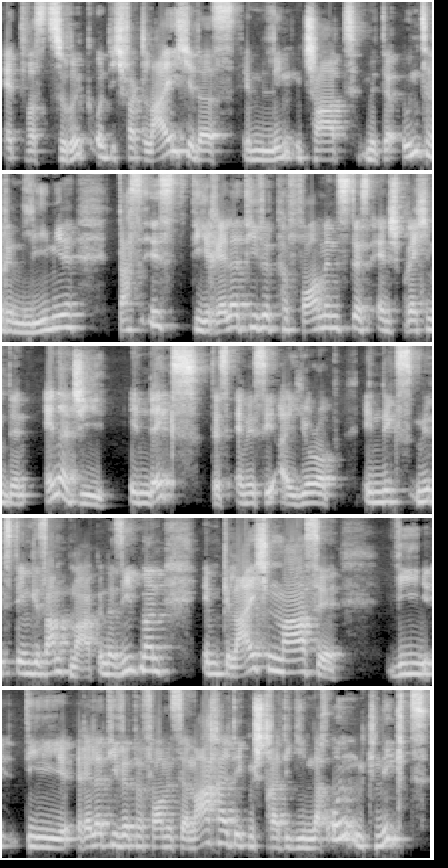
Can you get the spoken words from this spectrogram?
etwas zurück und ich vergleiche das im linken Chart mit der unteren Linie. Das ist die relative Performance des entsprechenden Energy Index des MSCI Europe Index mit dem Gesamtmarkt. Und da sieht man im gleichen Maße, wie die relative Performance der nachhaltigen Strategien nach unten knickt,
